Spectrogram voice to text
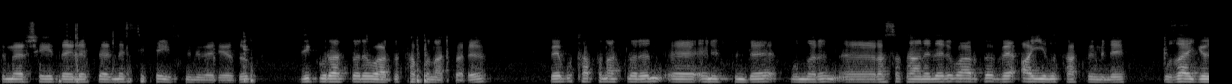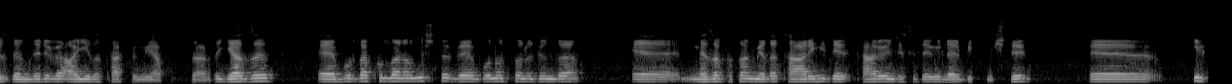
Sümer şehir devletlerine site ismini veriyorduk. Ziguratları vardı, tapınakları ve bu tapınakların e, en üstünde bunların e, rasathaneleri vardı ve ay yılı takvimini, uzay gözlemleri ve ay yılı takvimi yapmışlardı. Yazı e, burada kullanılmıştı ve bunun sonucunda e, Mezopotamya'da tarihi de, tarih öncesi devirler bitmişti. E, ilk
